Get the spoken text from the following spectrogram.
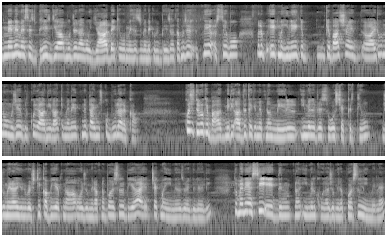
मैंने मैसेज भेज दिया, मुझे ना वो याद है कि वो मैसेज मैंने कभी भेजा था। मुझे इतने अरसे वो मतलब एक महीने के के बाद शायद आई डोंट नो मुझे बिल्कुल याद नहीं रहा कि मैंने इतने टाइम उसको भूला रखा। कुछ दिनों के बाद मेरी आदत है कि मैं अपना मेल ईमेल एड्रेस रोज़ चेक करती हूँ। जो मेरा यूनिवर्सिटी का भी है अपना और जो मेरा अपना पर्सनल भी है आई चेक माई ई रेगुलरली तो मैंने ऐसे ही एक दिन अपना ईमेल खोला जो मेरा पर्सनल ईमेल है।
